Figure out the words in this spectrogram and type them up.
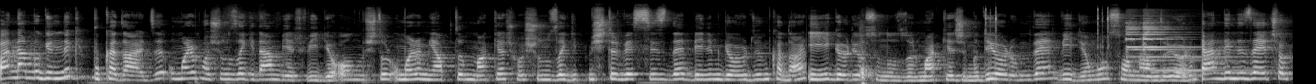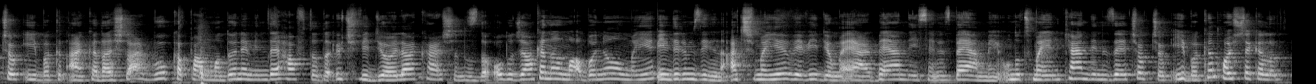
Benden bugünlük bu kadardı. Umarım hoşunuza giden bir video olmuştur. Umarım yaptığım makyaj hoşunuza gitmiştir ve siz de benim gördüğüm kadar iyi görüyorsunuzdur makyajımı diyorum ve videomu sonlandırıyorum. Kendinize çok çok iyi bakın arkadaşlar. Bu kapanma döneminde haftada 3 videoyla karşınızda olacağım. Kanalıma abone olmayı, bildirim zilini açmayı ve videomu eğer beğendiyseniz beğenmeyi unutmayın. Kendinize çok çok iyi bakın. Hoşçakalın.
